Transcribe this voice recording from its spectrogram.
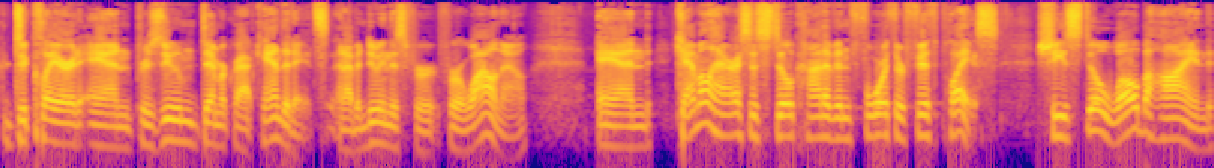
declared and presumed Democrat candidates. And I've been doing this for, for a while now. And Kamala Harris is still kind of in fourth or fifth place. She's still well behind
